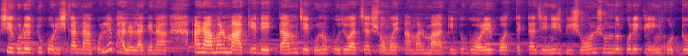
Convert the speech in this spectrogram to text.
সেগুলো একটু পরিষ্কার না করলে ভালো লাগে না। আর আমার মাকে দেখতাম যে কোনো পুজো আচ্চার সময় আমার মা কিন্তু ঘরের প্রত্যেকটা জিনিস ভীষণ সুন্দর করে ক্লিন করতো,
